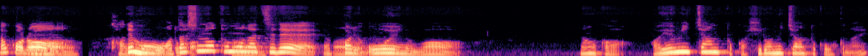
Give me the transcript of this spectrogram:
だから、うんでも私の友達でやっぱり多いのは、なんか、あゆみちゃんとかひろみちゃんとか多くない？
